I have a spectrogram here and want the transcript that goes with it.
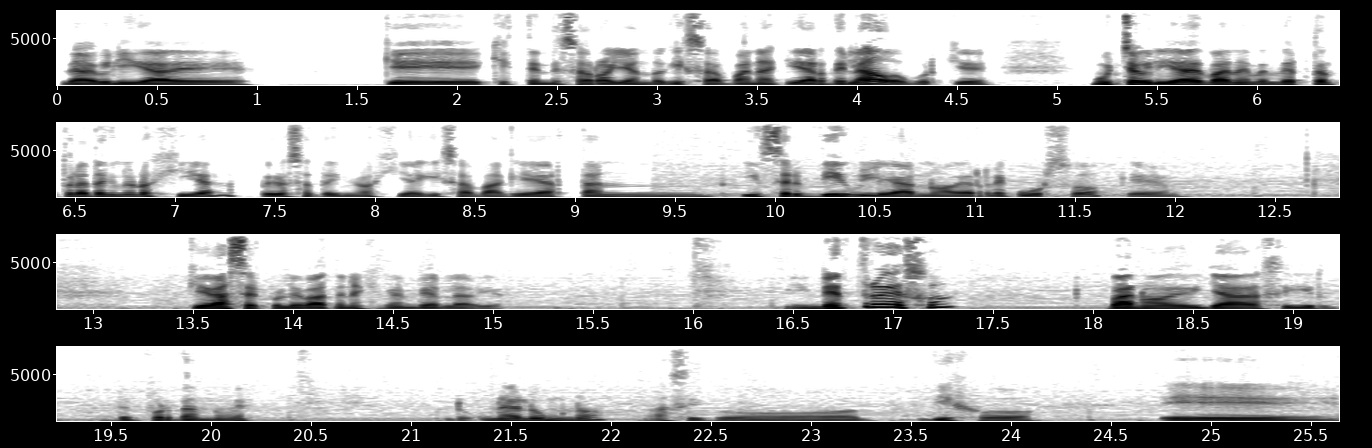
las habilidades que, que estén desarrollando quizás van a quedar de lado, porque muchas habilidades van a depender tanto de la tecnología, pero esa tecnología quizás va a quedar tan inservible al no haber recursos que ¿qué va a hacer? Pues le va a tener que cambiar la vida. Y dentro de eso, para no ya seguir desbordándome, un alumno, así como dijo eh,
